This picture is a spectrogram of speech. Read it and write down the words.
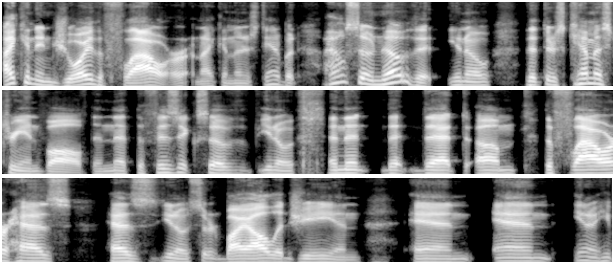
i can enjoy the flower and i can understand it but i also know that you know that there's chemistry involved and that the physics of you know and then that that um the flower has has you know certain biology and and and you know he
